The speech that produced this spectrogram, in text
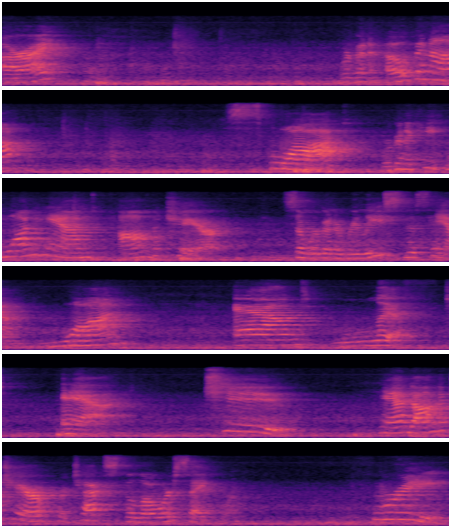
All right? We're going to open up. Squat. We're going to keep one hand on the chair. So we're going to release this hand. One. And lift. And two. Hand on the chair protects the lower sacrum. Three.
